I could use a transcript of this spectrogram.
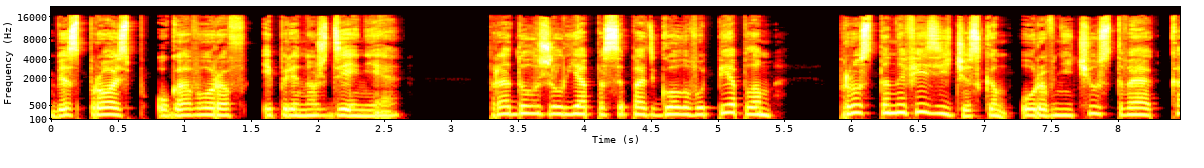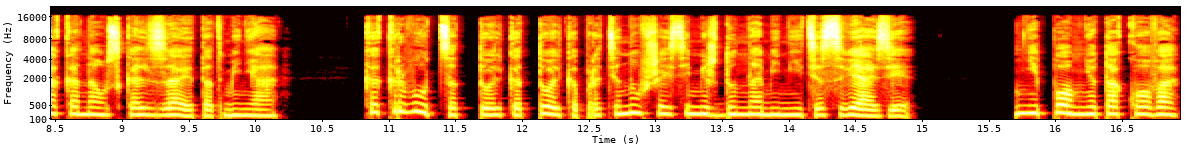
без просьб, уговоров и принуждения. Продолжил я посыпать голову пеплом, просто на физическом уровне чувствуя, как она ускользает от меня, как рвутся только-только протянувшиеся между нами нити связи. «Не помню такого».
